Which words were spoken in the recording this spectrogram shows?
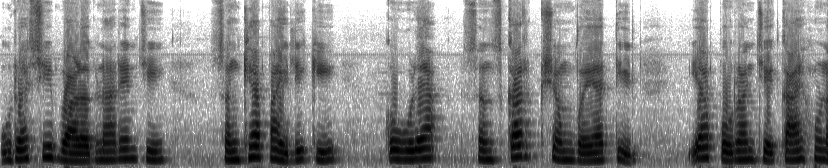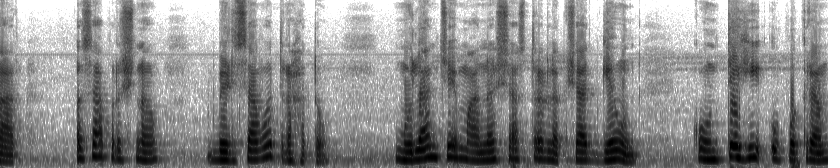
उराशी बाळगणाऱ्यांची संख्या पाहिली की कोवळ्या संस्कारक्षम वयातील या पोरांचे काय होणार असा प्रश्न भेडसावत राहतो. मुलांचे मानसशास्त्र लक्षात घेऊन कोणतेही उपक्रम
